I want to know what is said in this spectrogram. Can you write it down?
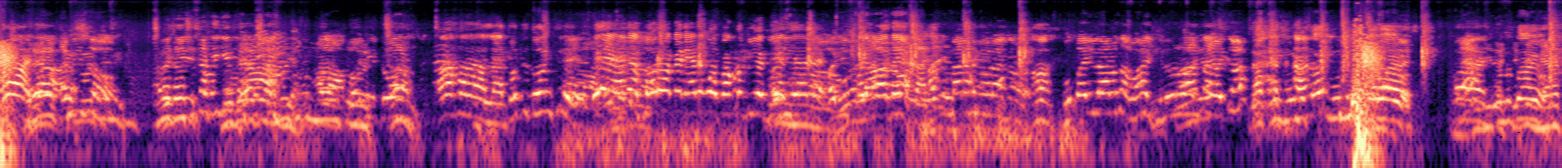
હા તમે તો. હવે તો. સીધા થઈ ગયા આ ધોતી ડોન. આહા લાતો તો દોન છે. એ એને ફોરવા કરી એને કો પકડો બે બે દે દે મારે હે. નવરા હા ભોપાલી વાળો તો ભાઈ ખીલોરો વાળો હોય તો. ના કોઈ મુંડો તો. તો. આવ્યો. મુંડો તો. આવ્યો.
